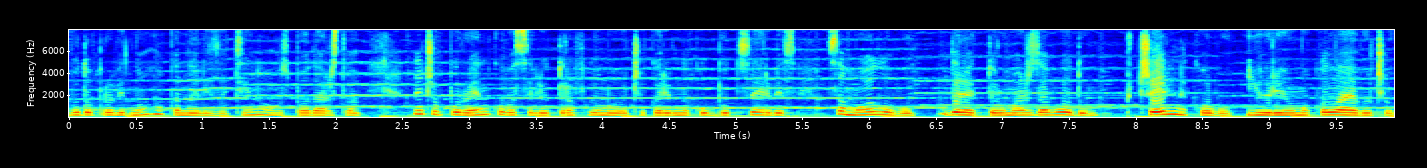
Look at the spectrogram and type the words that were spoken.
водопровідного каналізаційного господарства, Нечупуренку Василю Трофимовичу, керівнику Будсервіс, Самойлову, директору машзаводу, Пчельникову Юрію Миколаєвичу,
